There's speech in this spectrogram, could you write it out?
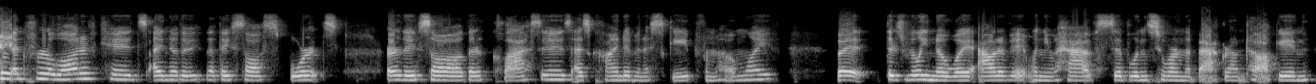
and for a lot of kids, I know that, that they saw sports or they saw their classes as kind of an escape from home life, but there's really no way out of it when you have siblings who are in the background talking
